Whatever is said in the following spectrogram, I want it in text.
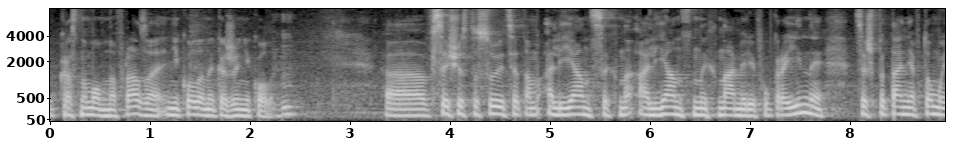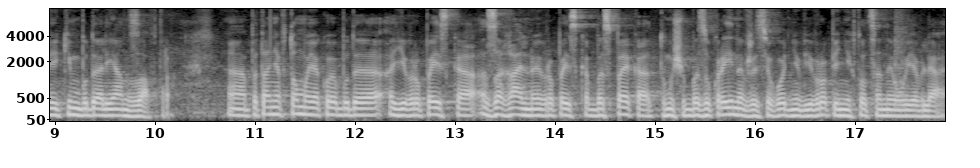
е, красномовна фраза Ніколи не кажи ніколи. Е, Все, що стосується там альянсних, альянсних намірів України, це ж питання в тому, яким буде альянс завтра. Е, Питання в тому, якою буде європейська загальноєвропейська безпека, тому що без України вже сьогодні в Європі ніхто це не уявляє.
